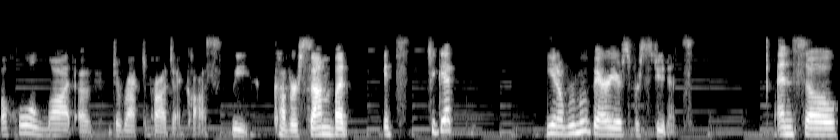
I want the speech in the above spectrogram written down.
a whole lot of direct project costs. We cover some, but it's to get, you know, remove barriers for students. And so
